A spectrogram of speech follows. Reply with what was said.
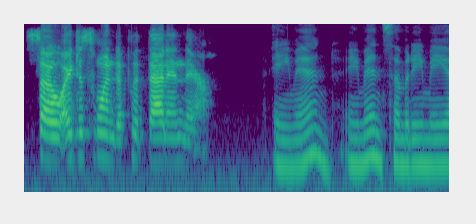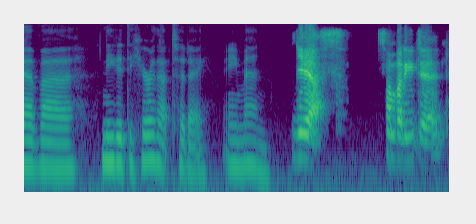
So I just wanted to put that in there. Amen. Amen. Somebody may have uh, needed to hear that today. Amen. Yes, somebody did.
